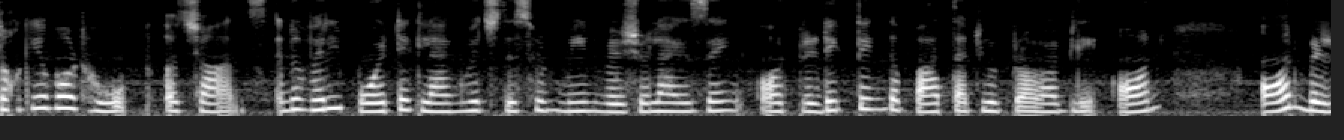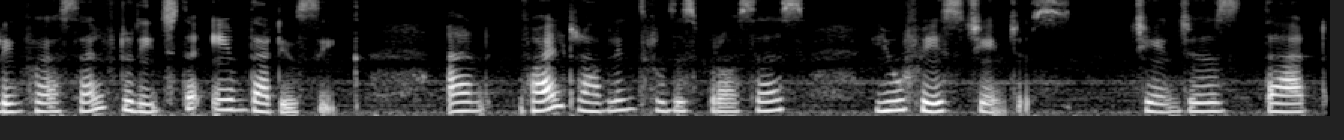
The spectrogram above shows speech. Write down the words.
talking about hope, a chance, in a very poetic language, this would mean visualizing or predicting the path that you're probably on or building for yourself to reach the aim that you seek. And while traveling through this process, you face changes. Changes that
